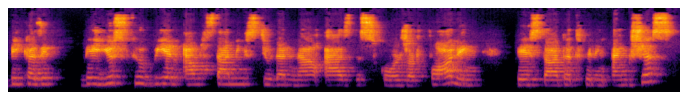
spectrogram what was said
because it they used to be an outstanding student. Now as the scores are falling they started feeling anxious.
